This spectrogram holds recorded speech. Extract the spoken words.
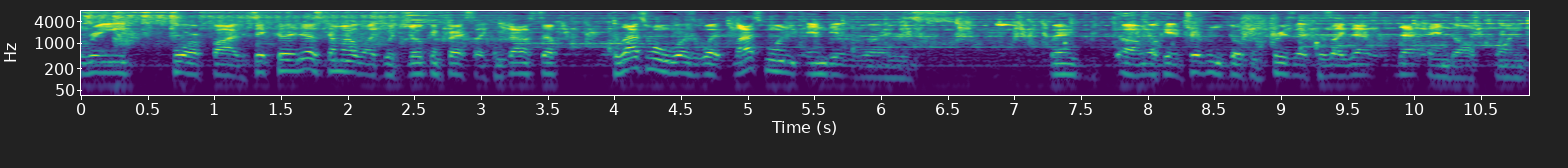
three, four, five, six. Because it does come out like with Joking Fest, like comes down stuff. The last one was what? Last one ended was when um, okay, Tripping Goku Frieza because like that that end off point.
